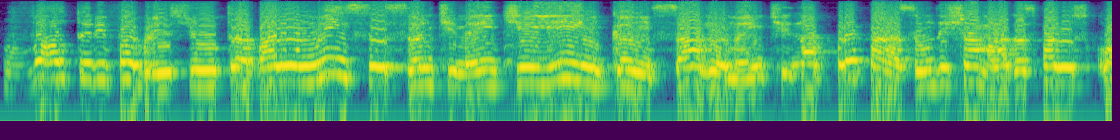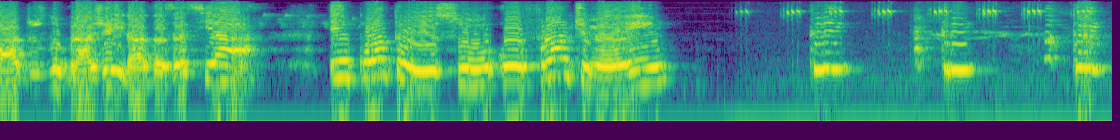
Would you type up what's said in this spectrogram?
Walter e Fabrício trabalham incessantemente e incansavelmente na preparação de chamadas para os quadros do Brajeiradas SA. Enquanto isso, o frontman. Cli, cli, cli.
